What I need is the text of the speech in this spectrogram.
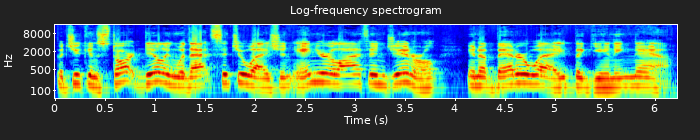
But you can start dealing with that situation and your life in general in a better way beginning now.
